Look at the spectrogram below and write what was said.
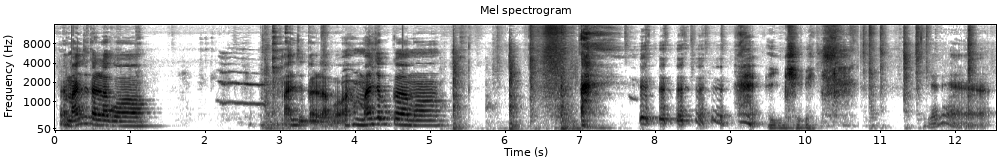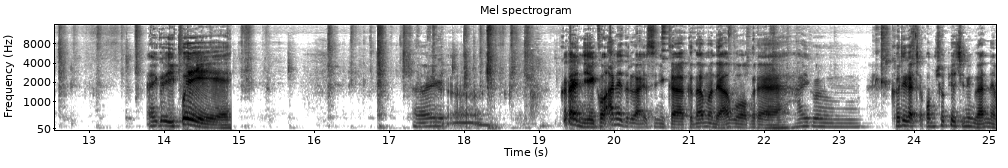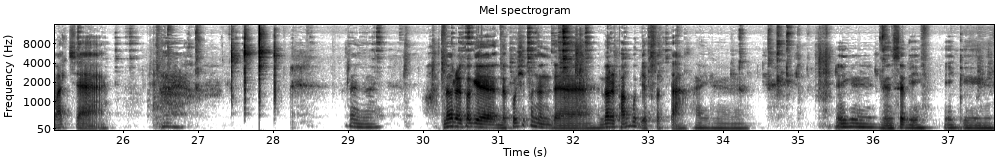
그래, 만져달라고. 만져달라고. 한번 만져볼까, 뭐. 아이고. 네네. 아이고, 이쁘이. 아이고. 그래, 니, 그 안에 들어가 있으니까, 그 다음에 내하고, 그래. 아이고, 거리가 조금 좁혀지는 것 같네, 맞지? 너를 거기에 넣고 싶었는데, 넣을 방법이 없었다. 아이고. 이게, 연습이, 이게,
